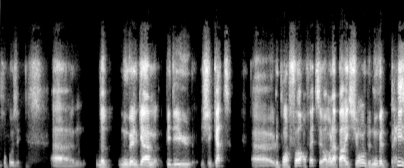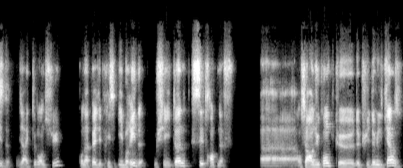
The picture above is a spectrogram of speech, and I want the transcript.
proposer. Notre nouvelle gamme PDU G4, le point fort, en fait, c'est vraiment l'apparition de nouvelles prises directement dessus qu'on appelle des prises hybrides, ou chez Eaton, C39. Euh, on s'est rendu compte que depuis 2015,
